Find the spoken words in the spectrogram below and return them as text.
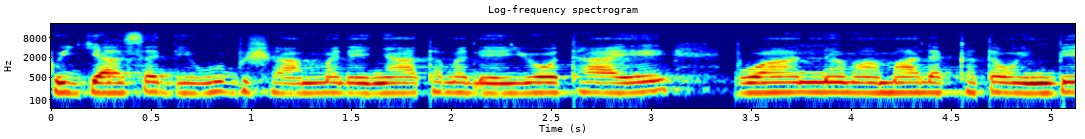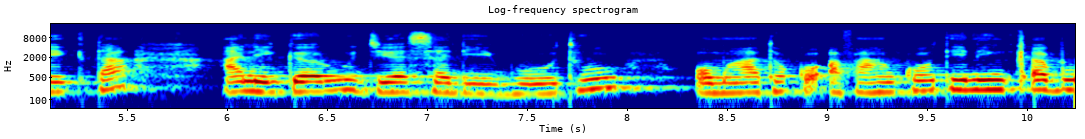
guyyaa sadii bishaan malee nyaata malee yoo taa'ee bu'aan namaa maal akka ta'u hin beekta ani garuu ji'a sadii guutuu. Omaa tokko afaan kootiin hin qabu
